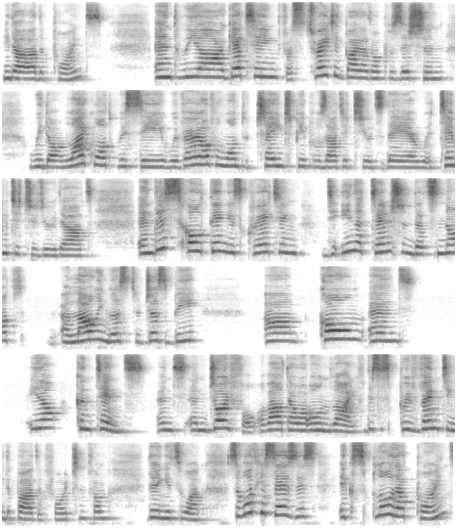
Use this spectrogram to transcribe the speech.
in the other points and we are getting frustrated by that opposition. We don't like what we see. We very often want to change people's attitudes there. We're tempted to do that. And this whole thing is creating the inner tension that's not allowing us to just be um, calm and you know, content and, and joyful about our own life. This is preventing the part of fortune from doing its work. So what he says is explore that point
